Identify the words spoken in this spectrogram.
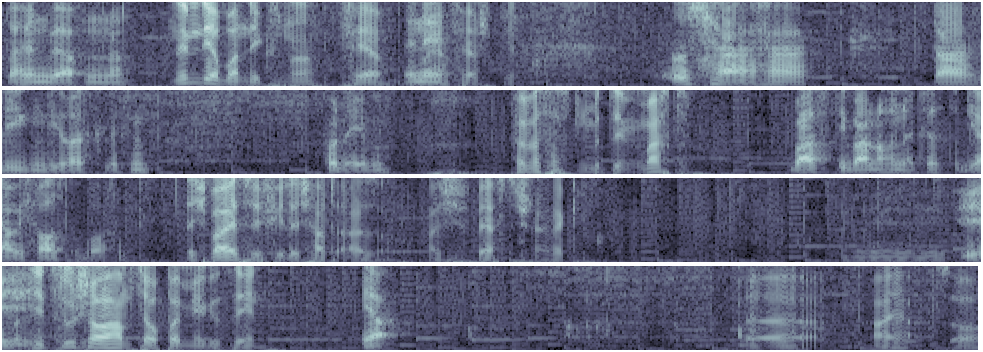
dahin werfen, ne? Nimm dir aber nix, ne? Fair. Nee, nee. ja Fair spielen. Ja, ja, da liegen die restlichen. Von eben. Hä, was hast du mit denen gemacht? Was? Die waren noch in der Kiste, die habe ich rausgeworfen. Ich weiß, wie viele ich hatte, also. Ich werf sie schnell weg. Und die Zuschauer haben es ja auch bei mir gesehen. Ja, Äh, ah ja, so.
